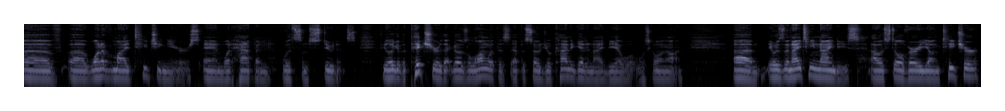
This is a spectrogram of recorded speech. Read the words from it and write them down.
of uh, one of my teaching years and what happened with some students. If you look at the picture that goes along with this episode, you'll kind of get an idea what was going on. Um, it was the 1990s. I was still a very young teacher,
